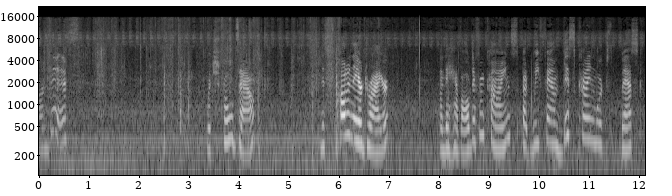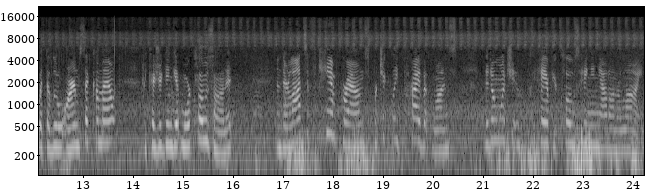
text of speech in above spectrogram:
on this, which folds out. This is called an air dryer, and they have all different kinds, but we found this kind works best with the little arms that come out because you can get more clothes on it. And there are lots of campgrounds, particularly private ones, that don't want you to have your clothes hanging out on a line.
